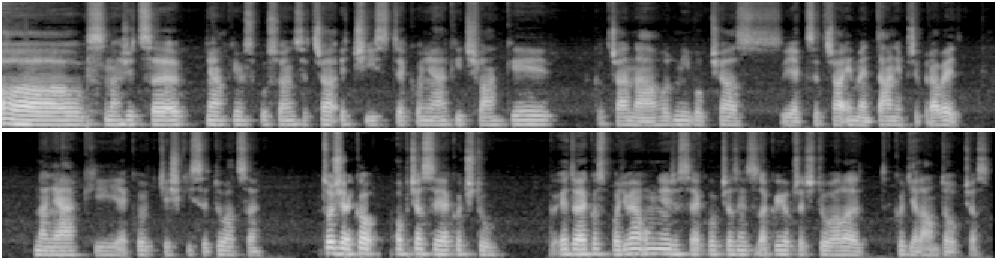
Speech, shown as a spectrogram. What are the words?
a snažit se nějakým způsobem si třeba i číst jako nějaký články, jako třeba náhodný občas, jak se třeba i mentálně připravit na nějaký jako těžký situace. Což jako občas si jako čtu. Je to jako s podívem u mě, že se jako občas něco takového přečtu, ale jako dělám to občas.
